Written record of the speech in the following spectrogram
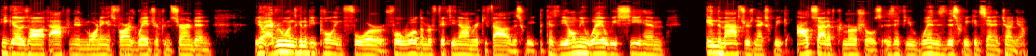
He goes off afternoon, morning as far as waves are concerned. And, you know, everyone's going to be pulling for for world number 59, Rickie Fowler this week, because the only way we see him in the Masters next week outside of commercials is if he wins this week in San Antonio.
